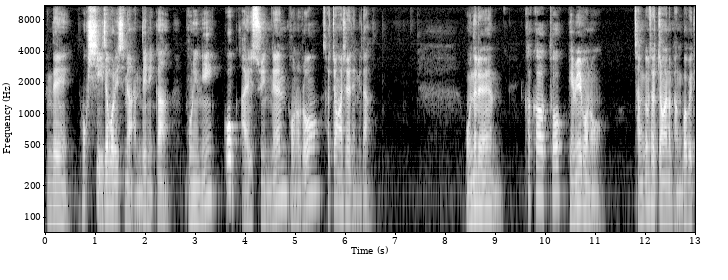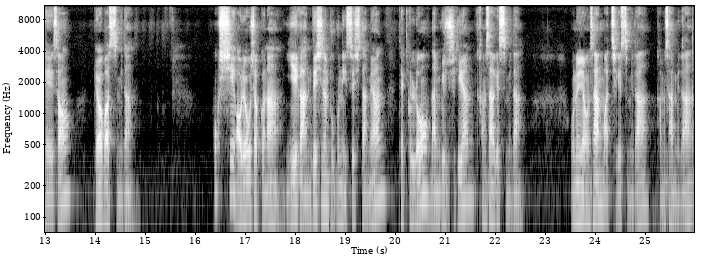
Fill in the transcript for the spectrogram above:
근데 혹시 잊어버리시면 안 되니까 본인이 꼭 알 수 있는 번호로 설정하셔야 됩니다. 오늘은 카카오톡 비밀번호 잠금 설정하는 방법에 대해서 배워봤습니다. 혹시 어려우셨거나 이해가 안 되시는 부분이 있으시다면 댓글로 남겨주시면 감사하겠습니다. 오늘 영상 마치겠습니다. 감사합니다.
